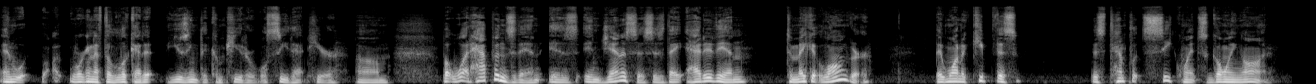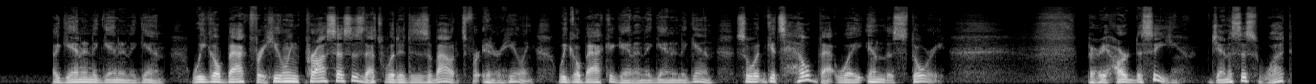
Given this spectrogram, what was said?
And we're going to have to look at it using the computer. We'll see that here. Um, but what happens then is in Genesis is they added in to make it longer. They want to keep this this template sequence going on again and again and again. We go back for healing processes. That's what it is about. It's for inner healing. We go back again and again and again. So it gets held that way in the story. Very hard to see. Genesis, what?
